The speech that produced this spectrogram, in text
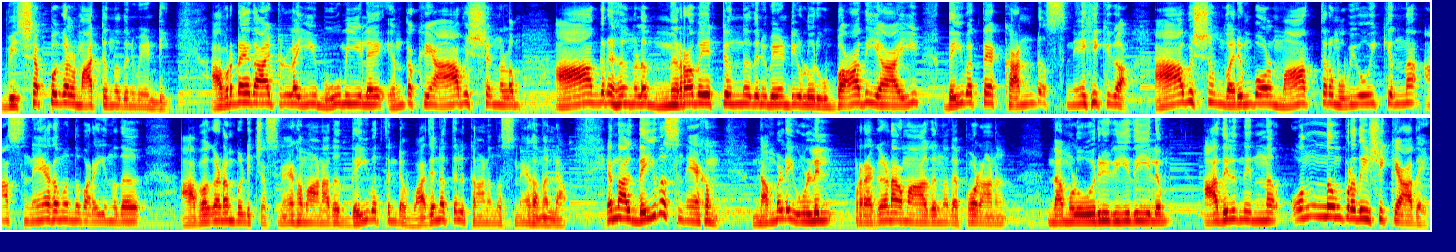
വിശപ്പുകൾ മാറ്റുന്നതിന് വേണ്ടി അവരുടേതായിട്ടുള്ള ഈ ഭൂമിയിലെ എന്തൊക്കെ ആവശ്യങ്ങളും ആഗ്രഹങ്ങളും നിറവേറ്റുന്നതിന് വേണ്ടിയുള്ള ഒരു ഉപാധിയായി ദൈവത്തെ കണ്ട് സ്നേഹിക്കുക. ആവശ്യം വരുമ്പോൾ മാത്രം ഉപയോഗിക്കുന്ന ആ സ്നേഹമെന്ന് പറയുന്നത് അപകടം പിടിച്ച സ്നേഹമാണ്. അത് ദൈവത്തിന്റെ വചനത്തിൽ കാണുന്ന സ്നേഹമല്ല. എന്നാൽ ദൈവസ്നേഹം നമ്മുടെ ഉള്ളിൽ പ്രകടമാകുന്നത് എപ്പോഴാണ്? നമ്മൾ ഒരു രീതിയിലും അതിൽ നിന്ന് ഒന്നും പ്രതീക്ഷിക്കാതെ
